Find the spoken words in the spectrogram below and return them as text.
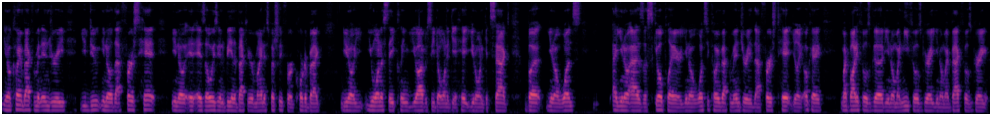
you know coming back from an injury you do you know that first hit you know it is always going to be in the back of your mind especially for a quarterback you know you, you want to stay clean you obviously don't want to get hit you don't want to get sacked but you know once uh, you know, as a skill player, you know, once you're coming back from injury, that first hit, you're like, okay, my body feels good, you know, my knee feels great, you know, my back feels great.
